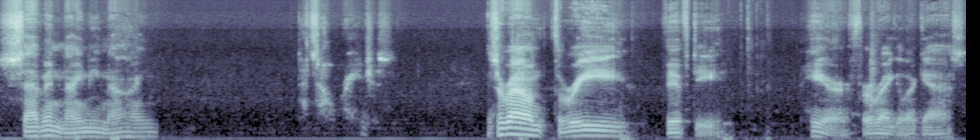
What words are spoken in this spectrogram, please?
7.99. That's outrageous. It's around 350 here for regular gas.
